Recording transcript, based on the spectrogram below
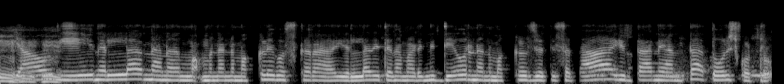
ಯಾವ ಯಾವ್ದ್ ಏನೆಲ್ಲ ನಾನು ನನ್ನ ಮಕ್ಕಳಿಗೋಸ್ಕರ ಎಲ್ಲಾ ರೀತಿಯಿಂದ ಮಾಡಿದ್ನಿ ದೇವ್ರು ನನ್ನ ಮಕ್ಕಳ ಜೊತೆ ಸದಾ ಇರ್ತಾನೆ ಅಂತ ತೋರಿಸ್ಕೊಟ್ರು.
